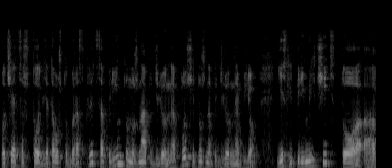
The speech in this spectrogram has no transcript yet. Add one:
Получается, что для того, чтобы раскрыться принту, нужна определенная площадь, нужен определенный объем. Если перемельчить, то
